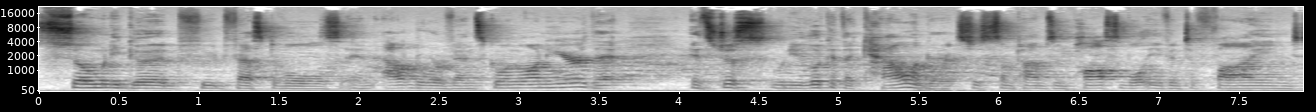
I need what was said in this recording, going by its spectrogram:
so many good food festivals and outdoor events going on here that it's just when you look at the calendar, it's just sometimes impossible even to find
